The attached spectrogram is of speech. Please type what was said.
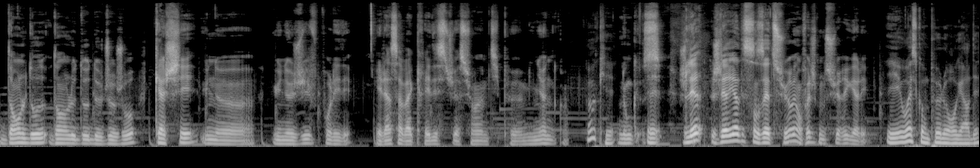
dans le dos, dans le dos de Jojo, cachait une, euh, une juive pour l'aider. Et là, ça va créer des situations un petit peu mignonnes, quoi. Ok. Donc, c'est- je l'ai regardé sans être sûr, et en fait, je me suis régalé. Et où est-ce qu'on peut le regarder?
